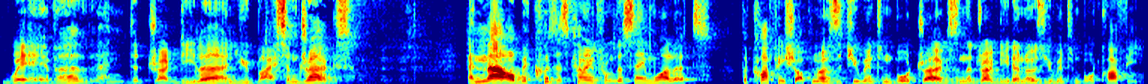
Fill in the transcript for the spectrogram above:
wherever and the drug dealer and you buy some drugs. And now, because it's coming from the same wallet, the coffee shop knows that you went and bought drugs, and the drug dealer knows you went and bought coffee.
